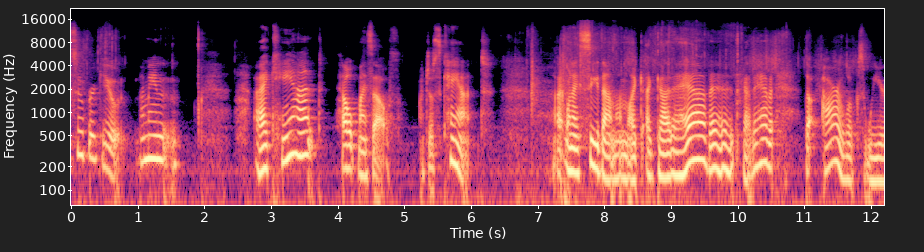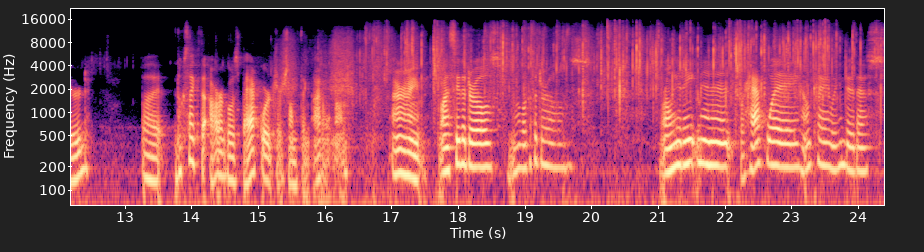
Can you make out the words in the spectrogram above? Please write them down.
Super cute. I mean, I can't help myself. I just can't. I, when I see them, I'm like, I gotta have it, gotta have it. The R looks weird, but looks like the hour goes backwards or something. I don't know. All right, want to see the drills? look at the drills. We're only at eight minutes. We're halfway. Okay, we can do this.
